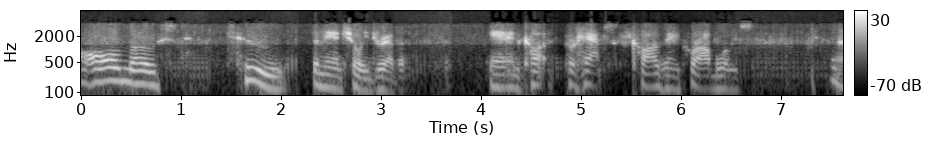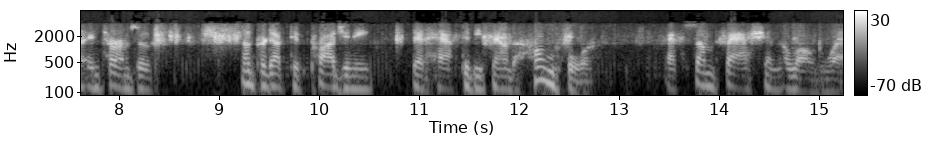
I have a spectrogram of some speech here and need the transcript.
almost too financially driven and ca- perhaps causing problems uh, in terms of unproductive progeny that have to be found a home for at some fashion along the way.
